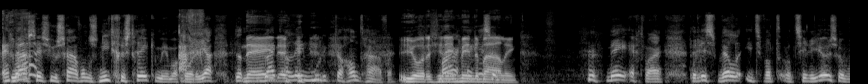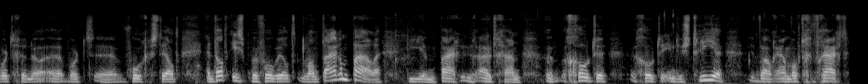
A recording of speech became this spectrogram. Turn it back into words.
er na zes uur s'avonds niet gestreken meer mag worden. Ja, dat nee, blijkt alleen moeilijk te handhaven. Joris, je maar neemt minder maling. nee, echt waar. Er is wel iets wat, wat serieuzer wordt, uh, wordt uh, voorgesteld. En dat is bijvoorbeeld lantaarnpalen die een paar uur uitgaan. Uh, grote, grote industrieën waaraan wordt gevraagd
